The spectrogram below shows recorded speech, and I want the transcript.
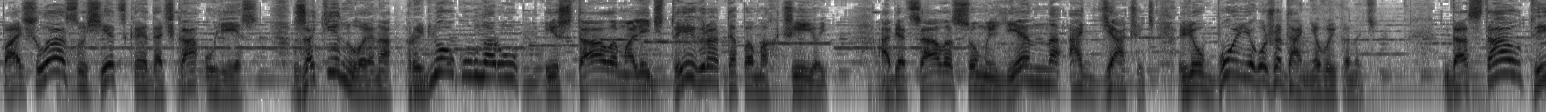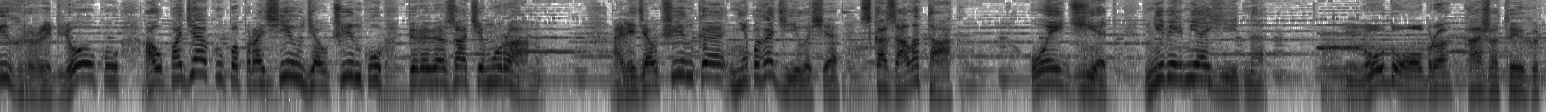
Пайшла суседская дачка ў лес. Закінула яна рыдлёўку ў нару і стала маліць тыгра дапамагчы ёй. Абяцала сумленна аддзячыць, любое яго жаданне выканаць. Дастаў тыгр рыдлёўку, а ў падзяку папрасіў дзяўчынку перавязаць яму рану. Але дзяўчынка не пагадзілася, сказала так: « Ой, дзед, мне вельмі агідна. Ну, добра, кажа тыгр.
